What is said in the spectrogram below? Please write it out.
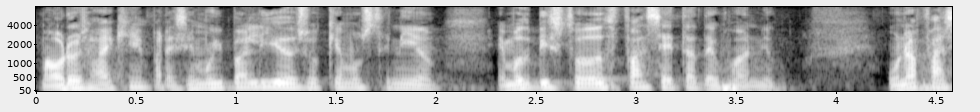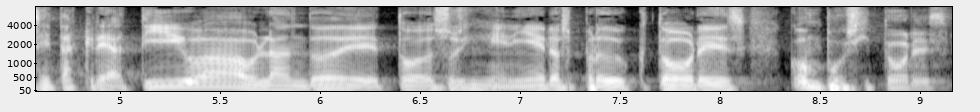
Mauro, ¿sabe que me parece muy válido eso que hemos tenido? Hemos visto dos facetas de Juanio. Una faceta creativa, hablando de todos esos ingenieros, productores, compositores,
